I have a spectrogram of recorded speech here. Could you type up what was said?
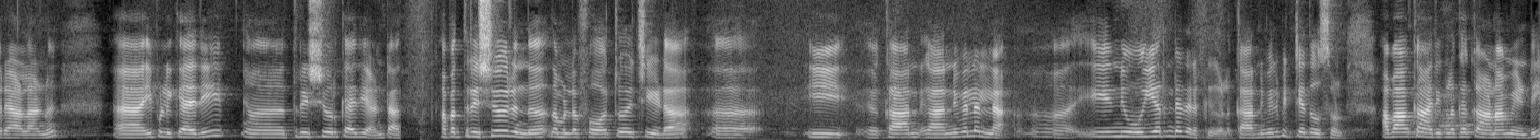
ഒരാളാണ്. ഈ പുള്ളിക്കാരി തൃശ്ശൂർക്കാരിയാണ് കേട്ടോ അപ്പോൾ തൃശ്ശൂരിൽ നിന്ന് നമ്മളുടെ ഫോർട്ട് കൊച്ചിയുടെ ഈ കാർ കാർണിവലല്ല ഈ ന്യൂ ഇയറിന്റെ തിരക്കുകൾ കാർണിവൽ പിറ്റേ ദിവസമാണ്. അപ്പോൾ ആ കാര്യങ്ങളൊക്കെ കാണാൻ വേണ്ടി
